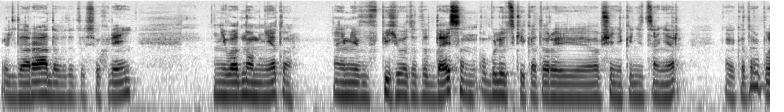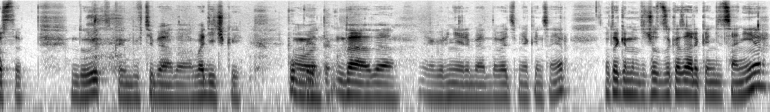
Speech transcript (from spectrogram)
Эльдорадо, вот эту всю хрень. Ни в одном нету. Они мне впихивают этот Dyson ублюдский, который вообще не кондиционер, э, который просто дует как бы в тебя, да, водичкой. Пукает Вот. так. Да, да. Я говорю, не, ребят, давайте мне кондиционер. В итоге мы что-то заказали кондиционер,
